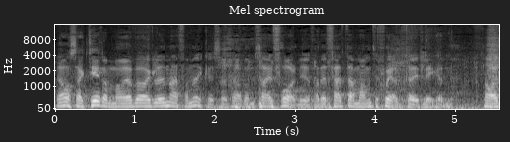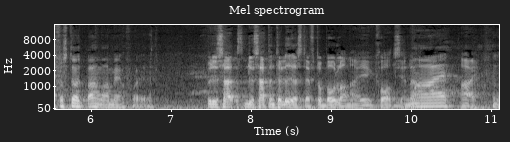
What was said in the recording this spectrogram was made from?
Jag har sagt till dem när jag börjar glömma för mycket så får de säga ifrån ju. För det fattar man inte själv tydligen. Har jag förstått på andra människor ju. Du satt, du satt inte löst efter bollarna i Kroatien där? Nej, Nej.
